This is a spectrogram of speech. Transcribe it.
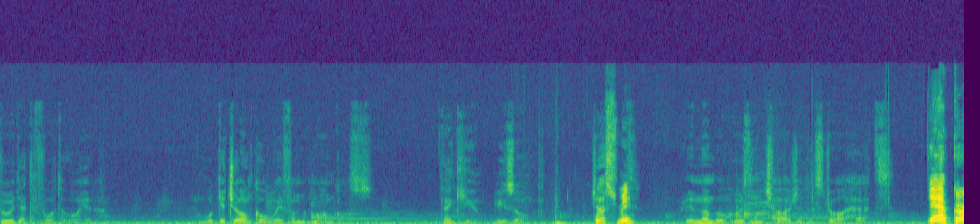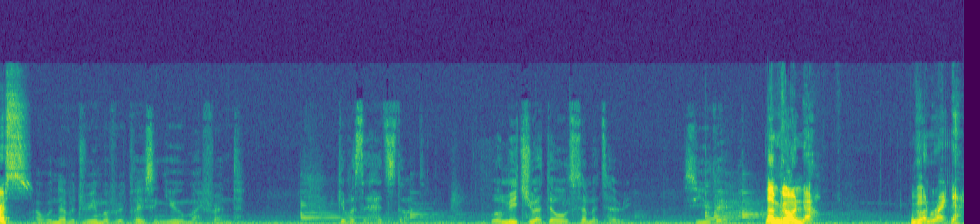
food at the Fort Ohira. And we'll get your uncle away from the Mongols. Thank you, Ryuzo. Just me? Remember who's in charge of the Straw Hats. Yeah, of course. I would never dream of replacing you, my friend. Give us a head start. We'll meet you at the old cemetery. See you there. I'm going now. I'm going right now.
